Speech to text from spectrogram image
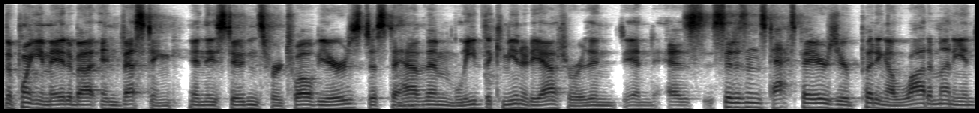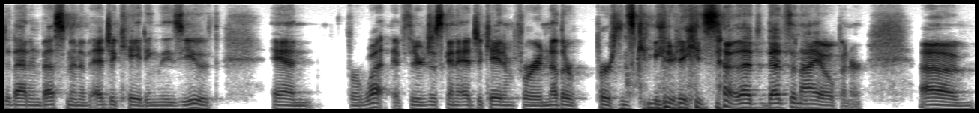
the point you made about investing in these students for 12 years just to have them leave the community afterward. And, and as citizens, taxpayers, you're putting a lot of money into that investment of educating these youth. And for what if they're just going to educate them for another person's community? So that, that's an eye opener. Um,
